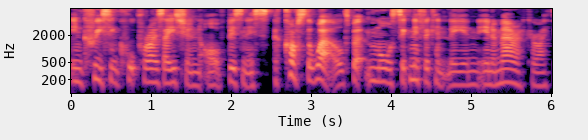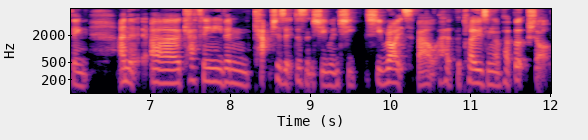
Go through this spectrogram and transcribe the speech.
increasing corporatization of business across the world, but more significantly in, in America, I think. And uh, Kathleen even captures it, doesn't she, when she she writes about her, the closing of her bookshop,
